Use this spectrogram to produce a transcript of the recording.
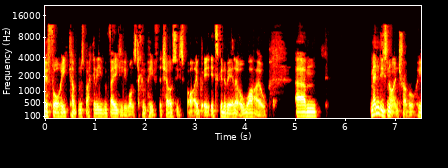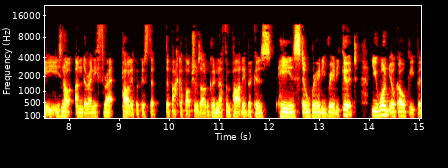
before he comes back and even vaguely wants to compete for the Chelsea spot. It, it's going to be a little while. Um, Mendy's not in trouble. He, he's not under any threat, partly because the, the backup options aren't good enough, and partly because he is still really, really good. You want your goalkeeper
